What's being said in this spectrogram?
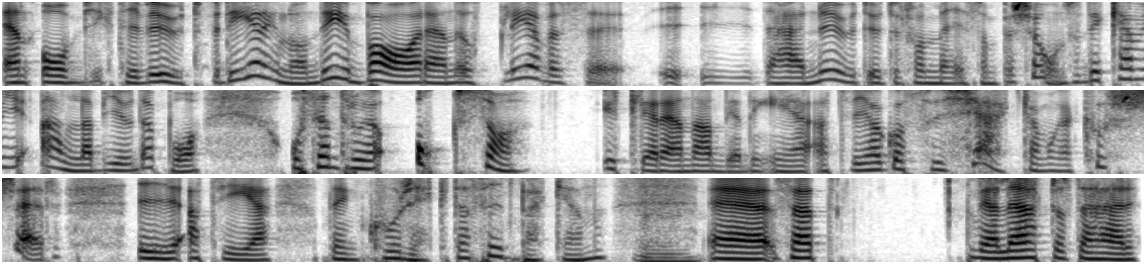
en objektiv utvärdering, av det är ju bara en upplevelse i, i det här nuet utifrån mig som person. Så det kan vi ju alla bjuda på. Och sen tror jag också ytterligare en anledning är att vi har gått så jäkla många kurser i att ge den korrekta feedbacken. Mm. Eh, så att vi har lärt oss det här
